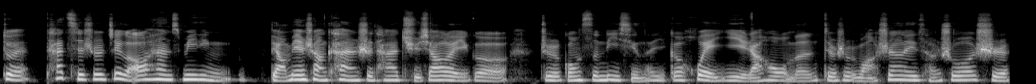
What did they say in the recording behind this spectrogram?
对他，其实这个 All Hands Meeting。表面上看是他取消了一个就是公司例行的一个会议，然后我们就是往深了一层说，是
